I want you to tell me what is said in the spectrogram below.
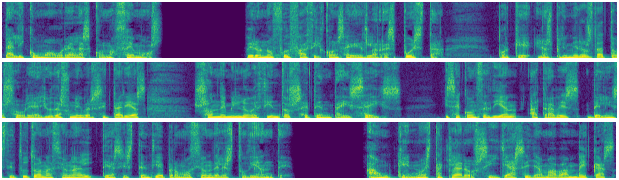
tal y como ahora las conocemos. Pero no fue fácil conseguir la respuesta, porque los primeros datos sobre ayudas universitarias son de 1976 y se concedían a través del Instituto Nacional de Asistencia y Promoción del Estudiante aunque no está claro si ya se llamaban becas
